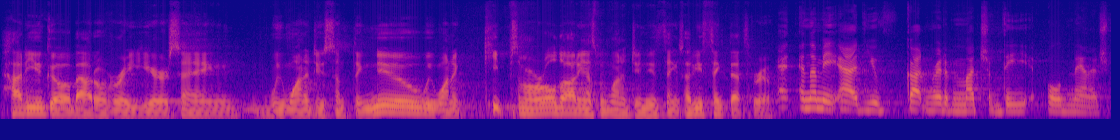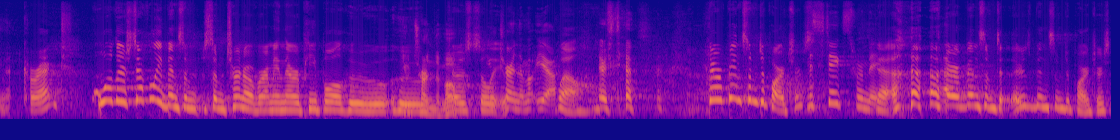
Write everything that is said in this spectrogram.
How do you go about over a year saying we want to do something new, we want to keep some of our old audience, we want to do new things? How do you think that through? And, and let me add, you've gotten rid of much of the old management, correct? Well, there's definitely been some some turnover. I mean, there are people who who you turned them over. To leave. You turned them, yeah. Well, there's. there have been some departures. Mistakes were made. Yeah, there have been some. There's been some departures.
